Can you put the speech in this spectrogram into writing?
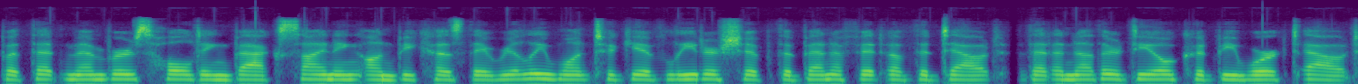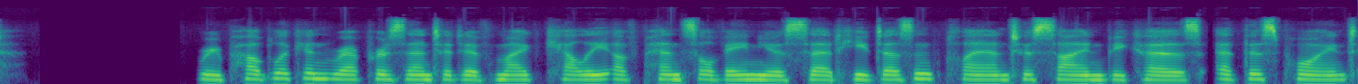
but that members holding back signing on because they really want to give leadership the benefit of the doubt that another deal could be worked out. Republican Representative Mike Kelly of Pennsylvania said he doesn't plan to sign because, at this point,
